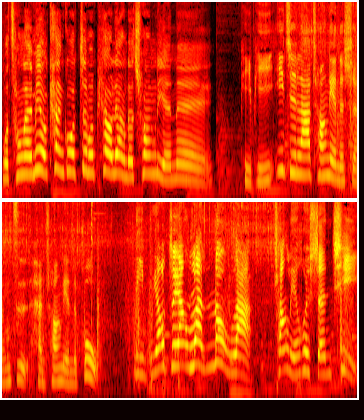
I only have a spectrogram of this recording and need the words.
我从来没有看过这么漂亮的窗帘呢。皮皮一直拉窗帘的绳子和窗帘的布。你不要这样乱弄啦，窗帘会生气。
